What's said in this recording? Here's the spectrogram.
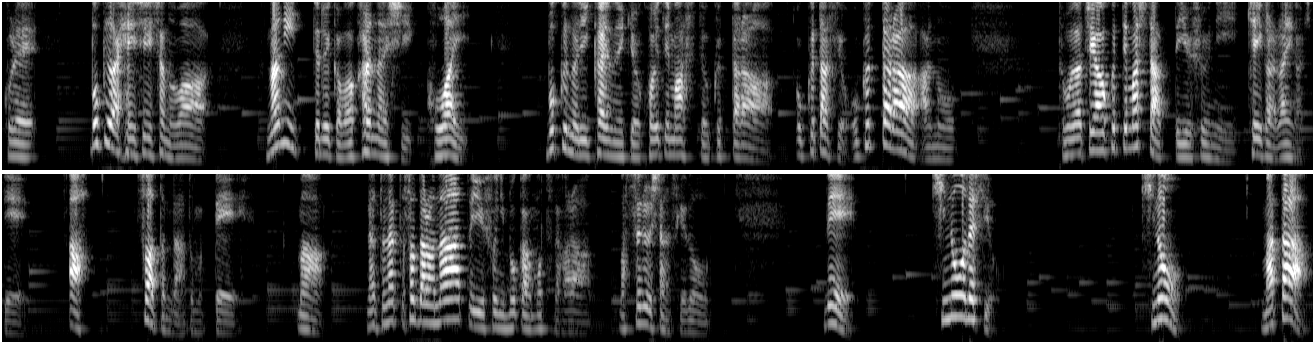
これ、僕が返信したのは、何言ってるかわからないし、怖い。僕の理解の域を超えてますって送ったら、送ったんですよ。送ったら、あの、友達が送ってましたっていう風に、K から LINE が来て、あ、そうだったんだと思って、まあ、なんとなくそうだろうなという風に僕は思ってたから、まあスルーしたんですけど、で、昨日ですよ。昨日、また、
